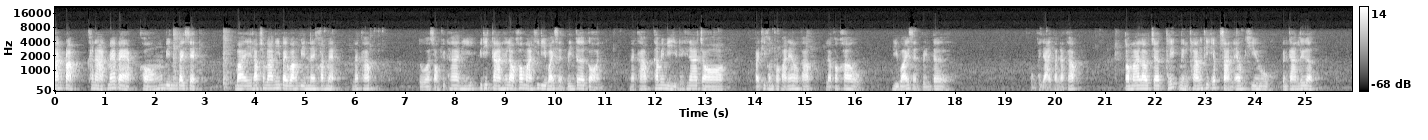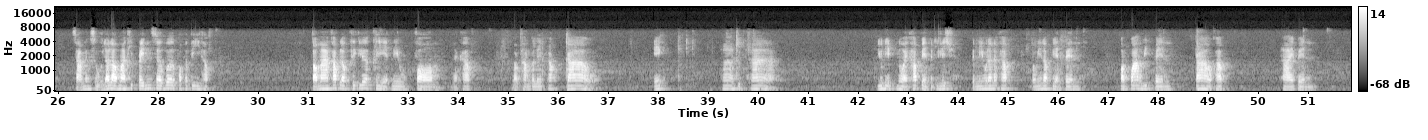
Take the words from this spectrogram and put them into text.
การปรับขนาดแม่แบบของบินใบเสร็จ ใบรับชำระหนี้ใบวางบินใน Conmat นะครับ ตัว 2.5 นี้วิธีการให้เราเข้ามาที่ Device and Printer ก่อนนะครับ ถ้าไม่มีอยู่ที่หน้าจอไปที่ Control Panel ครับ แล้วก็เข้า Device and Printer ผมขยายก่อนนะครับ ต่อมาเราจะคลิกหนึ่งครั้งที่ Epson LQ เป็นการเลือก 310 แล้วเรามาที่ Print Server Property ครับ ต่อมาครับเราคลิกเลือก Create New Form นะครับ เราทำกันเลยครับ 9 x 5.5 Unit หน่วยครับเปลี่ยนเป็น English เป็นนิ้วแล้วนะครับ ตรงนี้เราเปลี่ยนเป็นความกว้างวิดเป็น 9 ครับ High เป็น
